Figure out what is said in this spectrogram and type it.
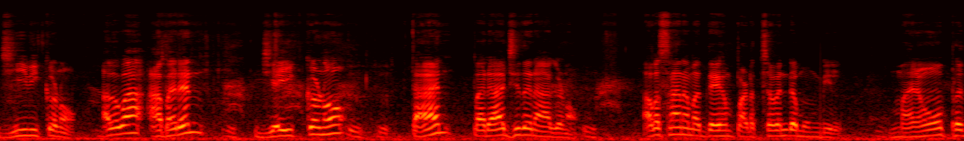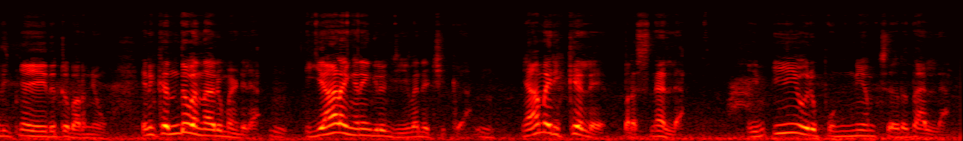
ജീവിക്കണോ? അഥവാ അപരൻ ജയിക്കണോ? താൻ പരാജിതനാകണോ? അവസാനം അദ്ദേഹം പടച്ചവന്റെ മുമ്പിൽ മനോപ്രതിജ്ഞ ചെയ്തിട്ട് പറഞ്ഞു എനിക്ക് എന്ത് വന്നാലും വേണ്ടില്ല. ഇയാൾ എങ്ങനെയെങ്കിലും ജീവൻ രക്ഷിക്കുക. ഞാൻ മരിക്കല്ലേ പ്രശ്നമല്ല. ഈ ഒരു പുണ്യം ചെറുതല്ല.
